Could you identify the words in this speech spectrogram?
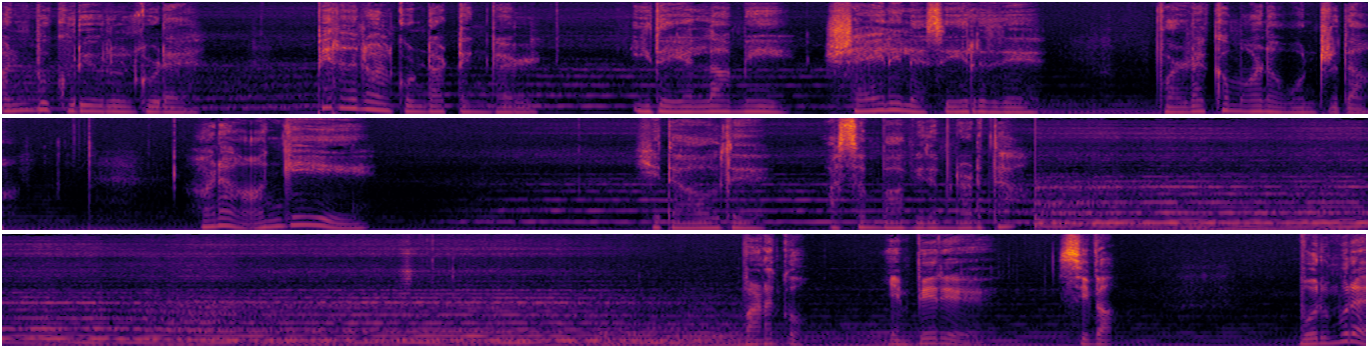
அன்புக்குரியவர்கள் கூட பிறந்தநாள் கொண்டாட்டங்கள் இதை எல்லாமே செயலில் செய்கிறது வழக்கமான ஒன்று தான் ஆனால் அங்கேயே ஏதாவது அசம்பாவிதம் நடந்தா? வணக்கம். என் பேர் சிவா. ஒரு முறை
